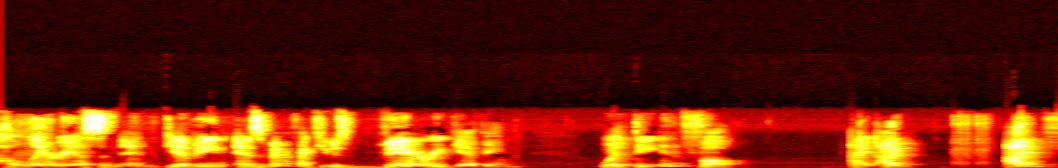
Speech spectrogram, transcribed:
hilarious and, and giving. As a matter of fact, he was very giving with the info. I, I I've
